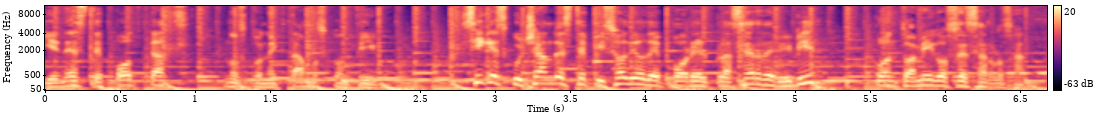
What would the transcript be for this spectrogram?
Y en este podcast nos conectamos contigo. Sigue escuchando este episodio de Por el placer de vivir con tu amigo César Lozano.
